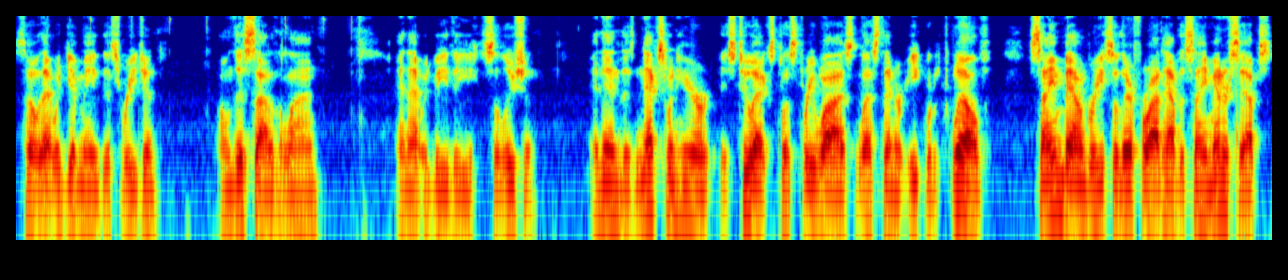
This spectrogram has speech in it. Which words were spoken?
so that would give me this region on this side of the line and that would be the solution. And then the next one here is 2x plus 3y is less than or equal to 12 same boundary so therefore I'd have the same intercepts.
